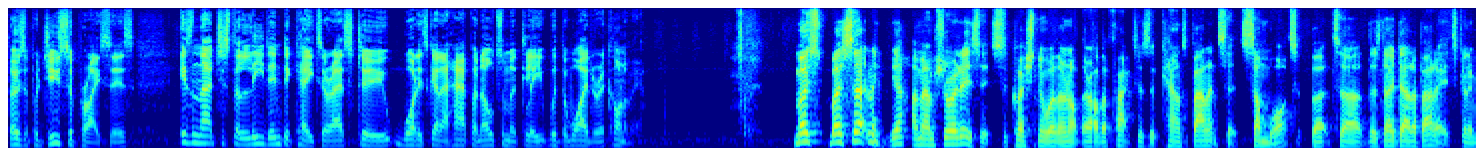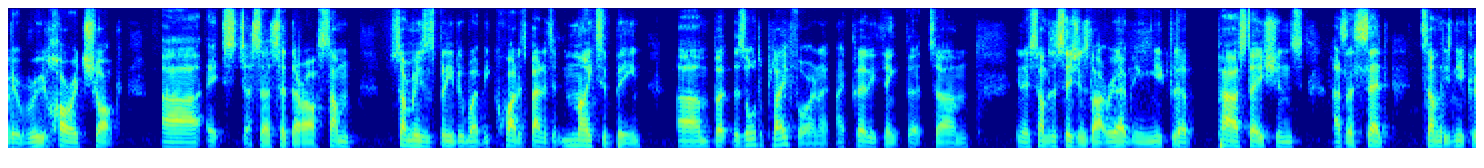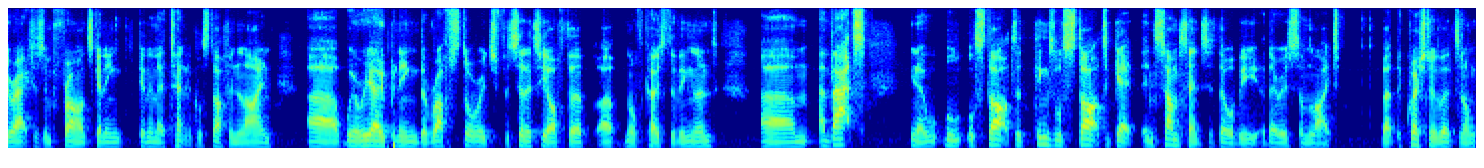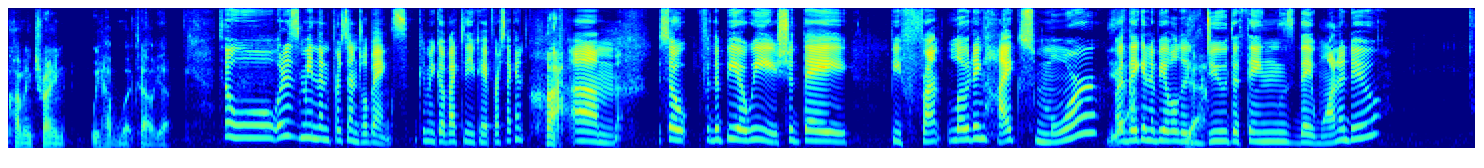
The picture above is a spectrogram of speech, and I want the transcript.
Those are producer prices. Isn't that just a lead indicator as to what is going to happen ultimately with the wider economy? Most, most certainly, yeah. I mean, I'm sure it is. It's a question of whether or not there are other factors that counterbalance it somewhat, but uh, there's no doubt about it. It's going to be a rude, horrid shock. Uh, it's just, as I said, there are some some reasons to believe it won't be quite as bad as it might have been, um, but there's all to play for, and I, I clearly think that um, you know some decisions like reopening nuclear power stations, as I said, some of these nuclear reactors in France getting getting their technical stuff in line. Uh, we're reopening the Rough storage facility off the uh, north coast of England um, and that you know will, will start to things will start to get in some senses there will be there is some light. But the question of whether it's an oncoming train we haven't worked out yet. So what does this mean then for central banks? Can we go back to the uk for a second? Um, so for the boe should they be front loading hikes more? Yeah. are they going to be able to yeah. do the things they want to do?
